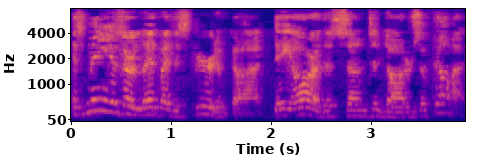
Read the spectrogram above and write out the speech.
as many as are led by the Spirit of God, they are the sons and daughters of God.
